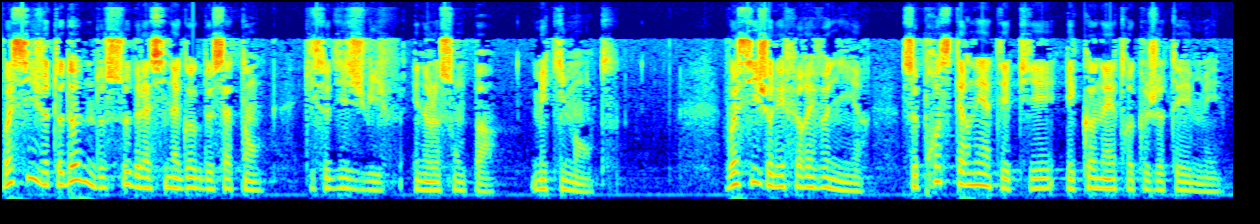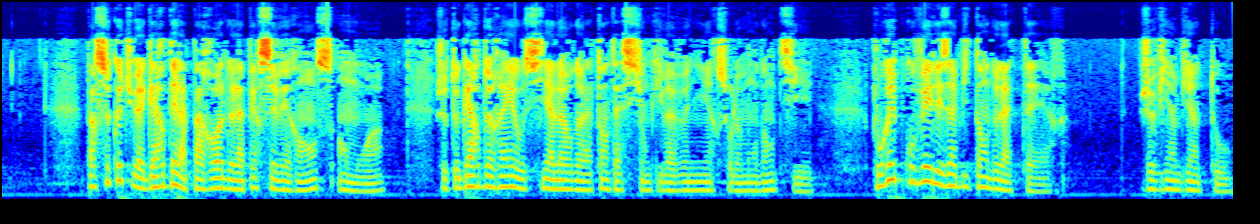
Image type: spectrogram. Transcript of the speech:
Voici, je te donne de ceux de la synagogue de Satan, qui se disent juifs et ne le sont pas, mais qui mentent. Voici, je les ferai venir, se prosterner à tes pieds et connaître que je t'ai aimé. Parce que tu as gardé la parole de la persévérance en moi, je te garderai aussi à l'heure de la tentation qui va venir sur le monde entier, pour éprouver les habitants de la terre. Je viens bientôt.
